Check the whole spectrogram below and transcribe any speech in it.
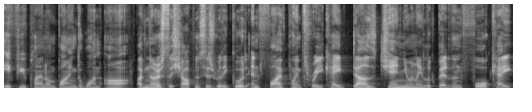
if you plan on buying the 1R. I've noticed the sharpness is really good and 5.3K does genuinely look better than 4K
